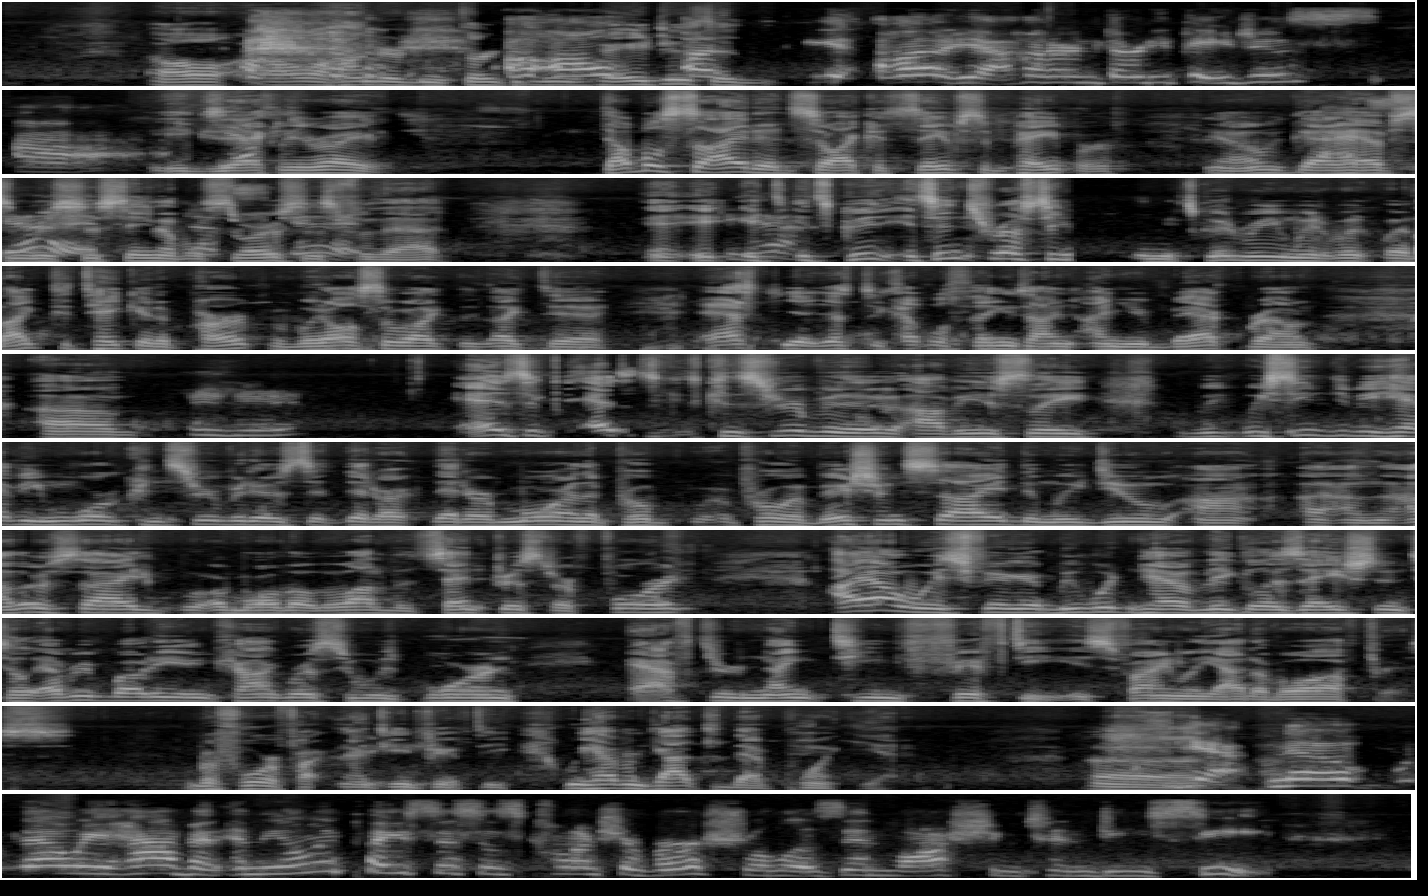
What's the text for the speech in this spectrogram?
all, all 113 All- pages. uh, Yeah, uh, yeah 130 pages. Uh, exactly right. Double sided, so I could save some paper. You know, we've got to have some good. sources good. for that. It, it, Yeah. it's, it's good. It's interesting. It's good reading. We'd, we'd like to take it apart, but we'd also like to, like to ask you just a couple things on, on your background. Um, mhm. as a, as a conservative, obviously, we, we seem to be having more conservatives that, that are that are more on the pro, prohibition side than we do on, on the other side, or more a lot of the centrists are for it. I always figured we wouldn't have legalization until everybody in Congress who was born after 1950 is finally out of office. Before 1950, we haven't got to that point yet. Uh, yeah, no, no, we haven't. And the only place this is controversial is in Washington D.C.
